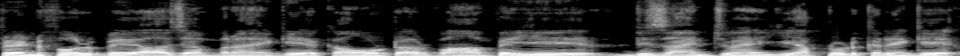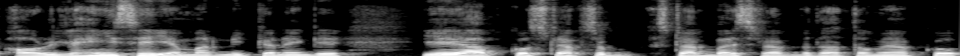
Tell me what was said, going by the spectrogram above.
پرنٹ فول پہ آج ہم بنائیں گے اکاؤنٹ اور وہاں پہ یہ ڈیزائن جو ہیں یہ اپلوڈ کریں گے اور یہیں سے یہ مرنی کریں گے۔ یہ آپ کو سٹیپ سٹیپ بائی سٹیپ بتاتا ہوں میں آپ کو۔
